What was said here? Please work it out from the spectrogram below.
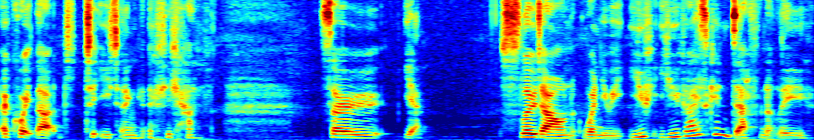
equate that to eating if you can. So yeah, slow down when you eat. You you guys can definitely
